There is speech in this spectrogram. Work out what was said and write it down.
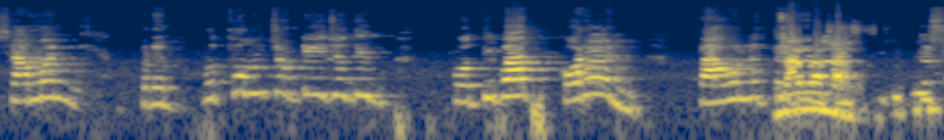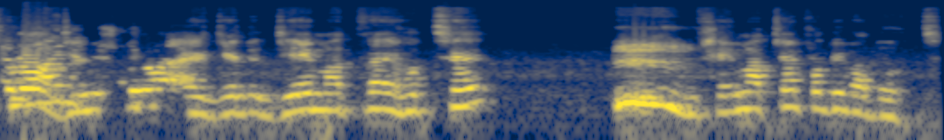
সামান্য মানে প্রথম চোটেই যদি প্রতিবাদ করেন তাহলে তো জিনিসগুলো যে মাত্রায় হচ্ছে সেই মাত্রায় প্রতিবাদ হচ্ছে।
